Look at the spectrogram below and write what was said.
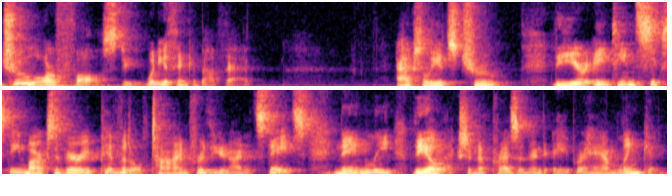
True or false, do you? What do you think about that? Actually, it's true. The year 1860 marks a very pivotal time for the United States, namely the election of President Abraham Lincoln.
